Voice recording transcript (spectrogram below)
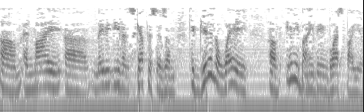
and my uh, maybe even skepticism to get in the way of anybody being blessed by you.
